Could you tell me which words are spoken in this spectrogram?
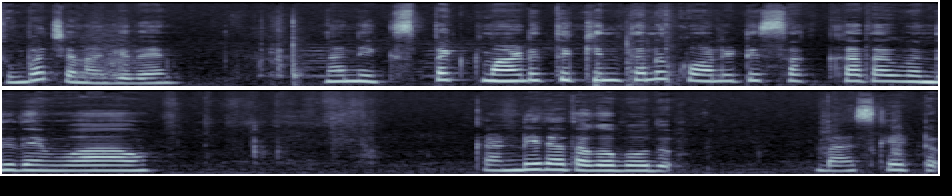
ತುಂಬ ಚೆನ್ನಾಗಿದೆ. ನಾನು ಎಕ್ಸ್ಪೆಕ್ಟ್ ಮಾಡಿದ್ದಕ್ಕಿಂತನೂ ಕ್ವಾಲಿಟಿ ಸಕ್ಕತ್ತಾಗಿ ಬಂದಿದೆ. ವಾವ್ ಖಂಡಿತ ತಗೋಬೋದು. ಬಾಸ್ಕೆಟು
